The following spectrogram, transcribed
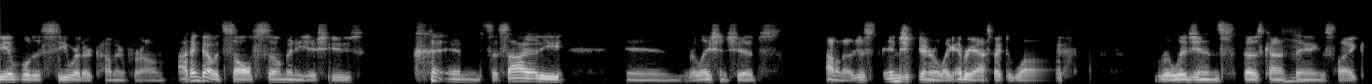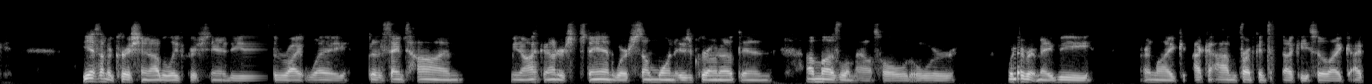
be able to see where they're coming from. I think that would solve so many issues in society, in relationships. I don't know, just in general, like every aspect of life, religions, those kind of Mhm. things. Like, yes, I'm a Christian. I believe Christianity is the right way, but at the same time, you know, I can understand where someone who's grown up in a Muslim household or whatever it may be, and like I, am from Kentucky, so like I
